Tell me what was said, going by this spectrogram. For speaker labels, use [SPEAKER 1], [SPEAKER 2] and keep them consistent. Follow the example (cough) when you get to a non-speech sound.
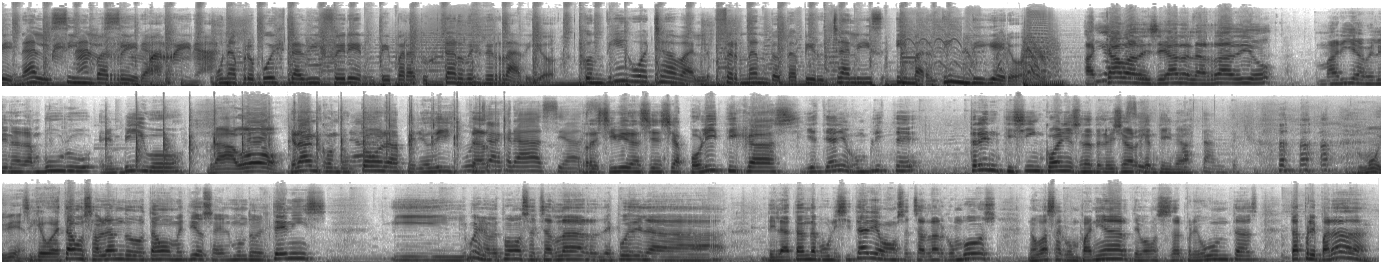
[SPEAKER 1] Penal, sin, barrera. Una propuesta diferente para tus tardes de radio. Con Diego Achával, Fernando Tapir Chalis y Martín Diguero.
[SPEAKER 2] Acaba de llegar a la radio María Belén Aramburu en vivo.
[SPEAKER 3] ¡Bravo!
[SPEAKER 2] Gran conductora, periodista.
[SPEAKER 4] Muchas gracias.
[SPEAKER 2] Recibida en ciencias políticas. Y este año cumpliste 35 años en la televisión
[SPEAKER 4] Sí,
[SPEAKER 2] argentina.
[SPEAKER 4] Bastante. (laughs)
[SPEAKER 3] Muy bien.
[SPEAKER 2] Así que bueno, estamos hablando, estamos metidos en el mundo del tenis. Y bueno, después vamos a charlar, después de la, de la tanda publicitaria, vamos a charlar con vos, nos vas a acompañar, te vamos a hacer preguntas. ¿Estás preparada?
